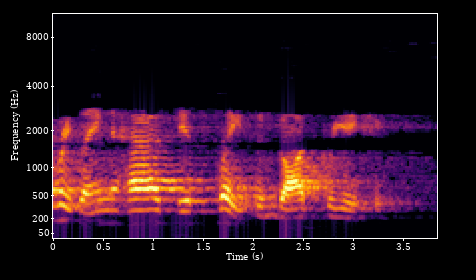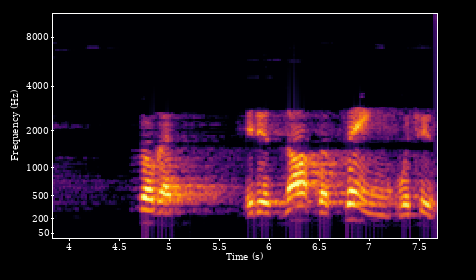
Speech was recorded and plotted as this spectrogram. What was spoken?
Everything has its place in God's creation. So that it is not the thing which is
